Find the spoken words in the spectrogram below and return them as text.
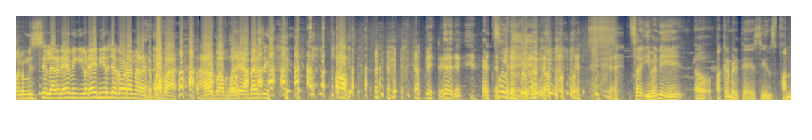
మనం మిస్ వెళ్ళారంటే ఏ వెంకి గౌడ ఏ నీరజ గౌడ అన్నారంట. పాప. ఆవిడ పాప మరి ఎంబారసింగ్ ఎక్సలెంట్ సరే ఇవన్నీ పక్కన పెడితే సీన్స్ ఫన్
